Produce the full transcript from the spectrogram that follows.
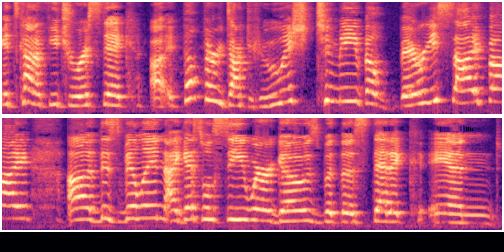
it's kind of futuristic. Uh, it felt very Doctor Who-ish to me. It felt very sci-fi. Uh, this villain, I guess we'll see where it goes, but the aesthetic and,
